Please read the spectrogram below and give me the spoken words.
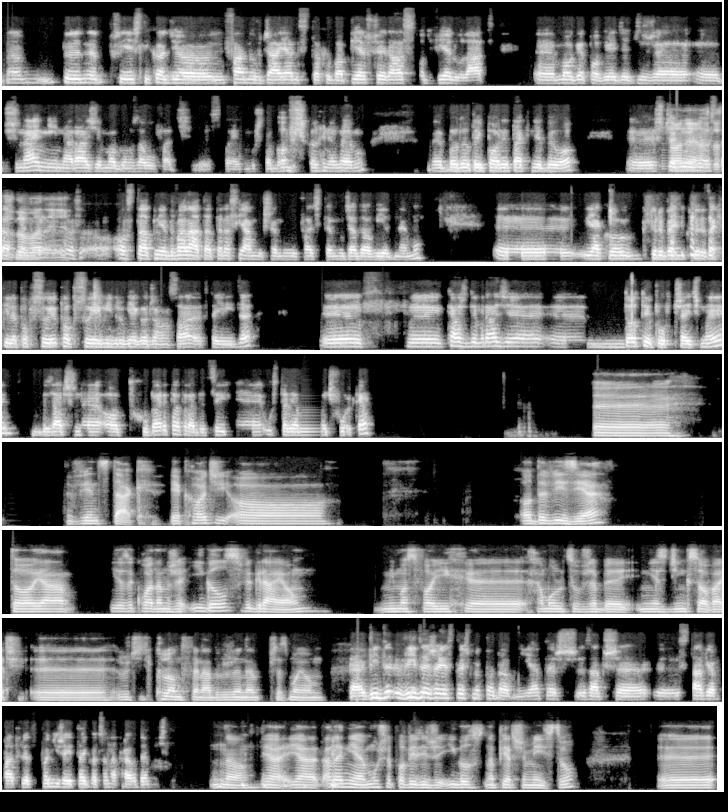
No, jeśli chodzi o fanów Giants, to chyba pierwszy raz od wielu lat e, mogę powiedzieć, że e, przynajmniej na razie mogą zaufać swojemu sztabowi szkoleniowemu, bo do tej pory tak nie było. E, szczególnie no nie, ostatnie, ostatnie dwa lata. Teraz ja muszę mu ufać temu dziadowi jednemu, e, jako, który, będzie, który za chwilę popsuje, popsuje mi drugiego Jonesa w tej lidze. E, w każdym razie do typów przejdźmy. Zacznę od Huberta. Tradycyjnie ustawiamy czwórkę. Eee, więc tak, jak chodzi o, o dywizję, to ja, ja zakładam, że Eagles wygrają mimo swoich e, hamulców, żeby nie zdzinksować, e, rzucić klątwę na drużynę przez moją... Tak, widzę, widzę, że jesteśmy podobni. Ja też zawsze e, stawiam Patriot poniżej tego, co naprawdę myślę. No, ja, ja, ale nie, muszę powiedzieć, że Eagles na pierwszym miejscu. E,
